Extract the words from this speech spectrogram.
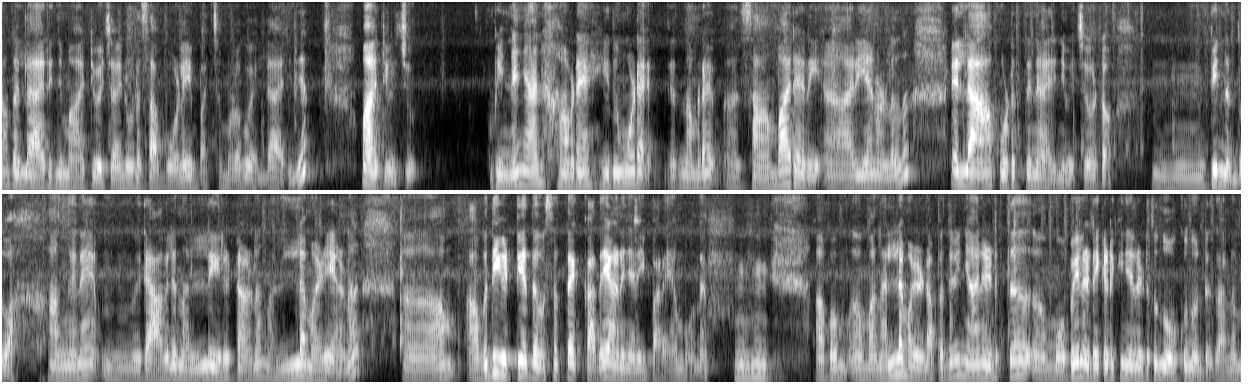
അതെല്ലാം അരിഞ്ഞ് മാറ്റി വെച്ചു അതിനുള്ള സബോളയും പച്ചമുളകും എല്ലാം അരിഞ്ഞ് മാറ്റി വെച്ചു. പിന്നെ ഞാൻ അവിടെ ഇതും കൂടെ നമ്മുടെ സാമ്പാർ അരി അരിയാനുള്ളത് എല്ലാം ആ തന്നെ അരിഞ്ഞു വെച്ചു കേട്ടോ. പിന്നെന്തുവാ? അങ്ങനെ രാവിലെ നല്ല ഇരുട്ടാണ് നല്ല മഴയാണ്. ആ അവധി കിട്ടിയ ദിവസത്തെ കഥയാണ് ഞാൻ ഈ പറയാൻ പോകുന്നത്. അപ്പം നല്ല മഴയുണ്ട്. അപ്പത്തേനും ഞാൻ എടുത്ത് മൊബൈൽ ഇടയ്ക്കിടയ്ക്ക് ഞാൻ എടുത്ത് നോക്കുന്നുണ്ട്. കാരണം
